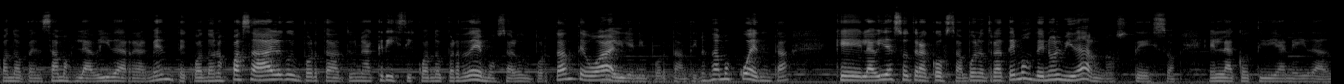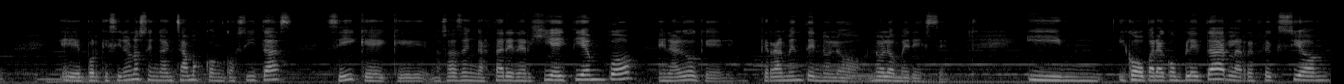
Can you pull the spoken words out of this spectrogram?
cuando pensamos la vida realmente, cuando nos pasa algo importante, una crisis, cuando perdemos algo importante o alguien importante y nos damos cuenta que la vida es otra cosa, bueno, tratemos de no olvidarnos de eso en la cotidianeidad. Eh, porque si no nos enganchamos con cositas ¿sí? Que, que, nos hacen gastar energía y tiempo en algo que, que realmente no lo, no lo merece. Y, y, como para completar la reflexión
